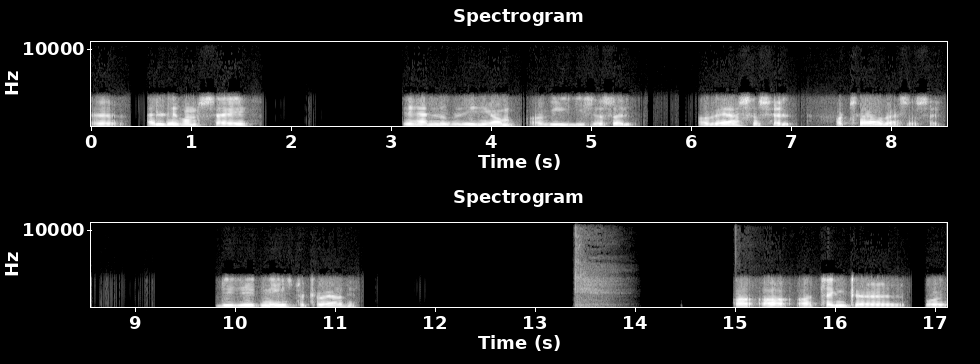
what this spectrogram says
øh, alt det, hun sagde, det handler vel egentlig om at hvile i sig selv, og være sig selv, og tørre at være sig selv. Fordi det er den eneste, der kan være det. Og, og, og tænke øh, både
